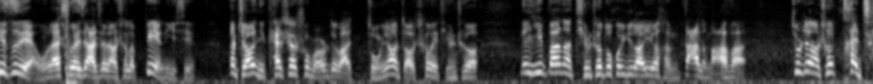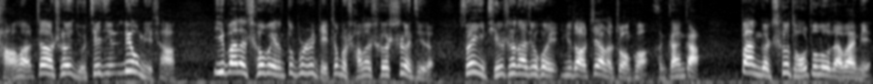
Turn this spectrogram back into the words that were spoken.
第四点，我们来说一下这辆车的便利性。那只要你开车出门，对吧？总要找车位停车。那一般呢，停车都会遇到一个很大的麻烦，就是这辆车太长了。这辆车有接近六米长，一般的车位呢都不是给这么长的车设计的，所以你停车呢就会遇到这样的状况，很尴尬，半个车头都露在外面。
